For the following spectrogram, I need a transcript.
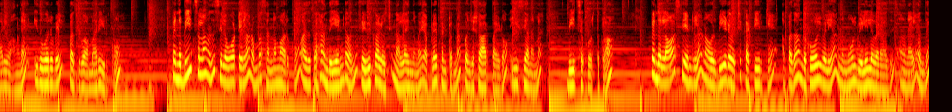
மாதிரி வாங்கினேன். இது ஒரு பெல் பத்து ரூபா மாதிரி இருக்கும். இப்போ இந்த பீட்ஸ் எல்லாம் வந்து சில ஓட்டையெல்லாம் ரொம்ப சன்னமாக இருக்கும். அதுக்காக அந்த எண்டை வந்து ஃபெவிகால் வச்சு நல்லா இந்த மாதிரி அப்ளை பண்ணிட்டோம்னா கொஞ்சம் ஷார்ப் ஆகிடும் ஈஸியாக நம்ம பீட்ஸை கோர்த்துக்கலாம். இப்போ இந்த லாஸ்ட் எண்டில் நான் ஒரு பீடை வச்சு கட்டியிருக்கேன். அப்போ தான் அந்த ஹோல் வழியாக அந்த நூல் வெளியில் வராது. அதனால் அந்த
